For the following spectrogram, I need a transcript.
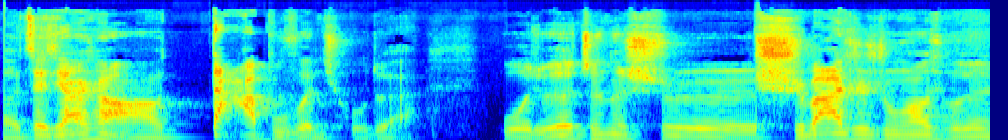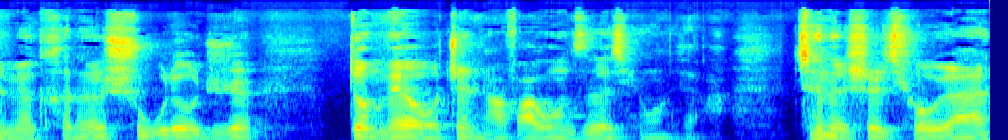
呃，再加上啊，大部分球队，我觉得真的是十八支中超球队里面，可能十五六支都没有正常发工资的情况下，真的是球员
